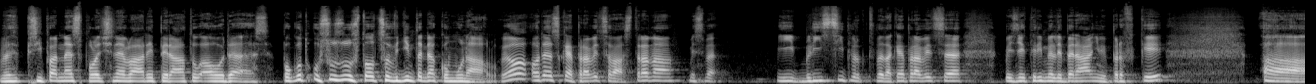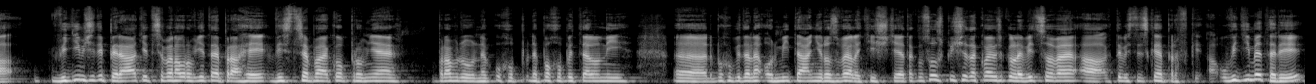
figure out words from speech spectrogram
ve případné společné vlády Pirátů a ODS. Pokud usuzu z toho, co vidím tady na komunálu. Jo? ODS je pravicová strana, my jsme jí blízcí, jsme také pravice, s některými liberálními prvky. A vidím, že ty Piráti třeba na úrovni té Prahy, vy třeba jako pro mě opravdu nepochopitelný, eh, nepochopitelné odmítání rozvoje letiště, tak to jsou spíše takové řekl, levicové a aktivistické prvky. A uvidíme tedy,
